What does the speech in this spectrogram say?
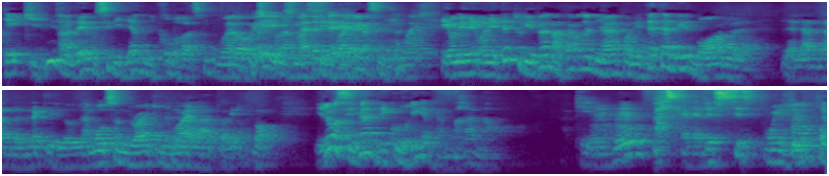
qui lui vendait aussi des bières de microbrasserie. Ouais, ouais, oui, on fait. des bières à Saint-Jean. Ouais. Et on, est- on était tous les deux amateurs de bière, puis on était tannés de boire la, la, la, la, Molson Dry qui venait Ouais. à la. Bon. Et là, on s'est mis à découvrir la Brador. OK. Mhm. Parce qu'elle avait 6,2 d'alcool.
